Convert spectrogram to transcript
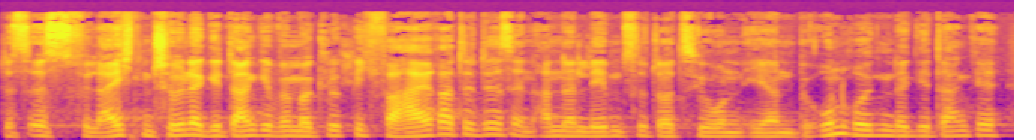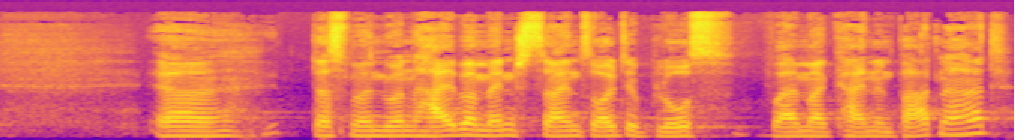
Das ist vielleicht ein schöner Gedanke, wenn man glücklich verheiratet ist, in anderen Lebenssituationen eher ein beunruhigender Gedanke, äh, dass man nur ein halber Mensch sein sollte, bloß weil man keinen Partner hat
